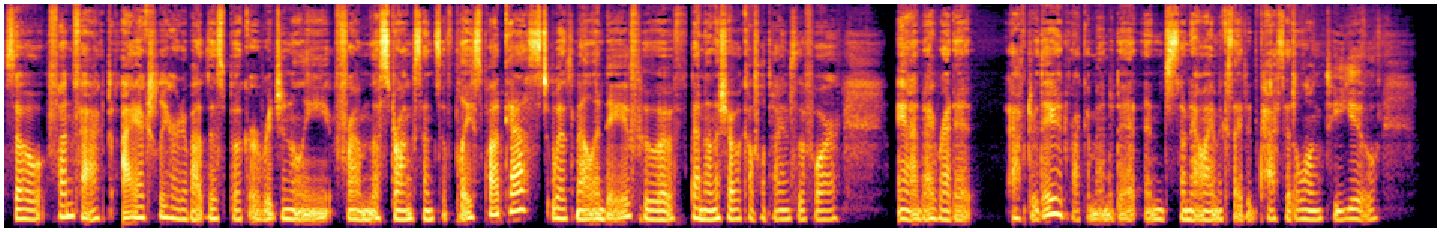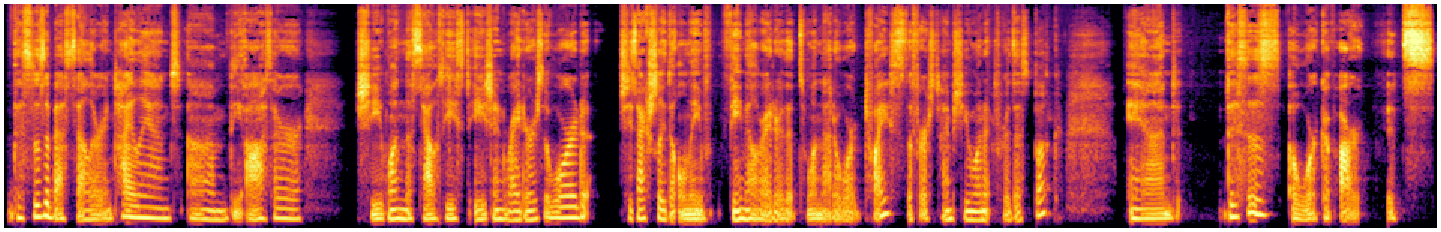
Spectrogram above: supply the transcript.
So, fun fact I actually heard about this book originally from the Strong Sense of Place podcast with Mel and Dave, who have been on the show a couple times before. And I read it after they had recommended it. And so now I'm excited to pass it along to you. This was a bestseller in Thailand. Um, the author she won the Southeast Asian Writers Award. She's actually the only female writer that's won that award twice, the first time she won it for this book. And this is a work of art. It's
